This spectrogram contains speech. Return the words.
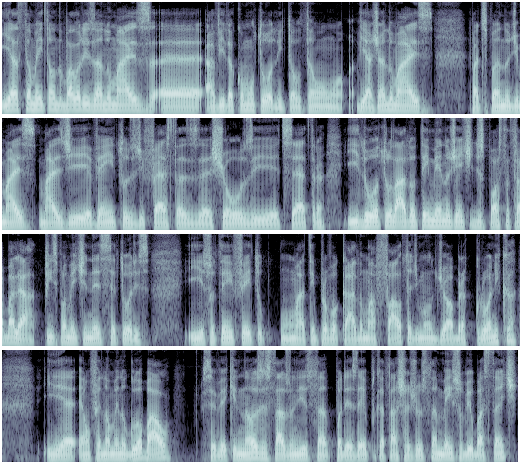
e elas também estão valorizando mais é, a vida como um todo. Então estão viajando mais, participando de mais, mais de eventos, de festas, é, shows e etc. E do outro lado tem menos gente disposta a trabalhar, principalmente nesses setores. E isso tem feito uma, tem provocado uma falta de mão de obra crônica e é, é um fenômeno global. Você vê que nos Estados Unidos, tá, por exemplo, que a taxa justa também subiu bastante,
